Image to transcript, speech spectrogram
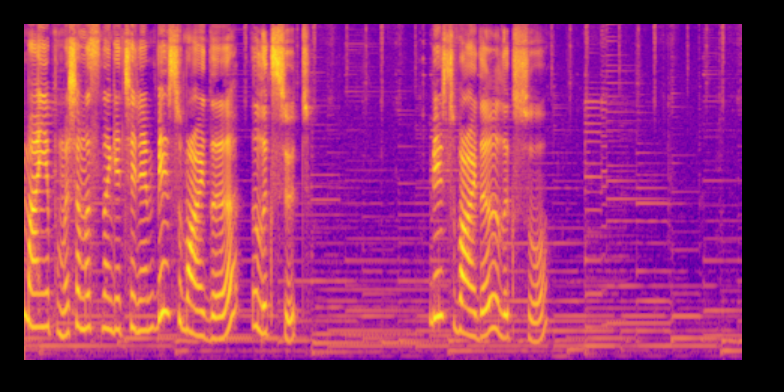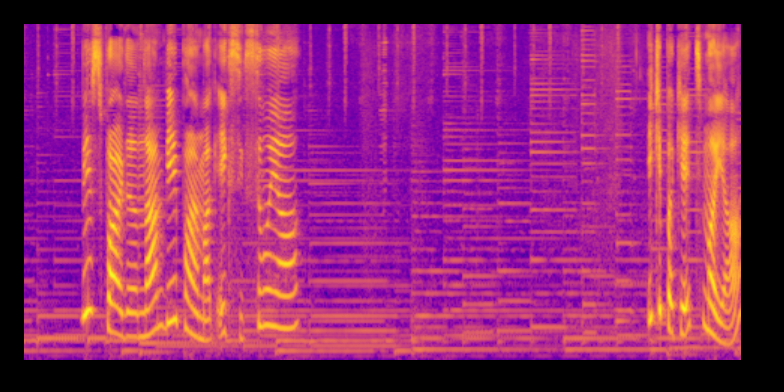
Hemen yapım aşamasına geçelim. 1 su bardağı ılık süt. 1 su bardağı ılık su. 1 su bardağından 1 parmak eksik sıvı yağ. 2 paket maya.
